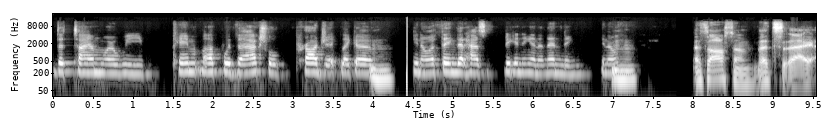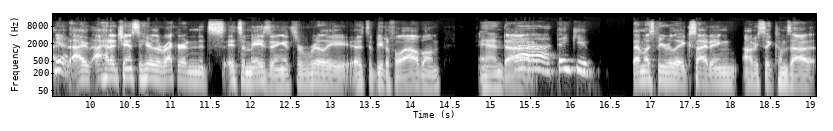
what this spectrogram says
the time where we came up with the actual project like a mm-hmm. you know a thing that has beginning and an ending you know mm-hmm. That's awesome. That's I, yeah. I I had a chance to hear the record and it's it's amazing. It's a really it's a beautiful album. And uh ah, thank you. That must be really exciting. Obviously it comes out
